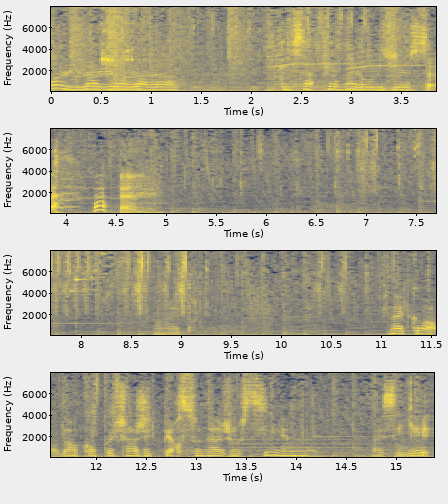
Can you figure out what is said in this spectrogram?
Oh là là là là que ça fait mal aux yeux, ça. D'accord, donc on peut changer de personnage aussi. Hein. On va essayer.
